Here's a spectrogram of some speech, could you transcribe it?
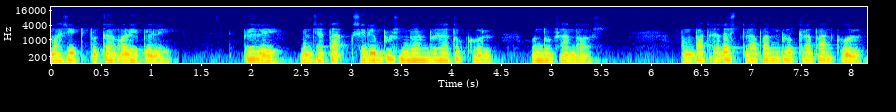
masih dipegang oleh Pele. Pele mencetak 1091 gol untuk Santos. 488 gol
